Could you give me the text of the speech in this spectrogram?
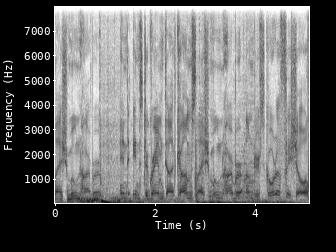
Slash Moon Harbor, and Instagram.com slash Moon Harbor underscore official.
